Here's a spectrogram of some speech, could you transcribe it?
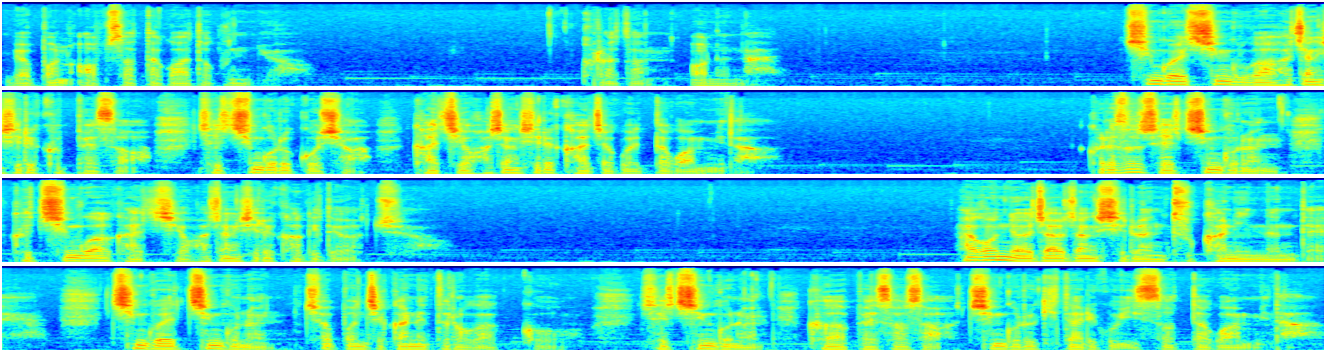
몇 번 없었다고 하더군요. 그러던 어느 날 친구의 친구가 화장실이 급해서 제 친구를 꼬셔 같이 화장실에 가자고 했다고 합니다. 그래서 제 친구는 그 친구와 같이 화장실에 가게 되었죠. 학원 여자 화장실은 두 칸이 있는데 친구의 친구는 첫 번째 칸에 들어갔고 제 친구는 그 앞에 서서 친구를 기다리고 있었다고 합니다.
